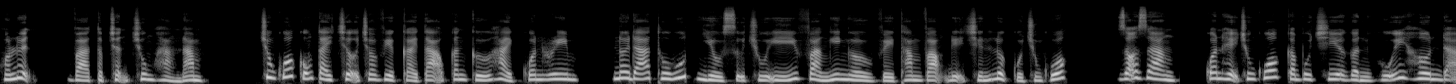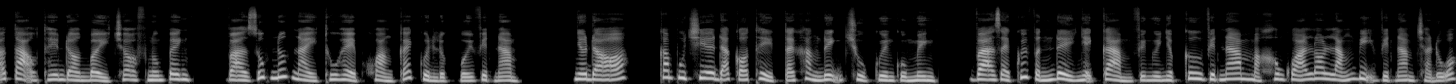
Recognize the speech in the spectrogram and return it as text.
huấn luyện và tập trận chung hàng năm. Trung Quốc cũng tài trợ cho việc cải tạo căn cứ hải quân Rim, nơi đã thu hút nhiều sự chú ý và nghi ngờ về tham vọng địa chiến lược của Trung Quốc. Rõ ràng, Quan hệ Trung Quốc-Campuchia gần gũi hơn đã tạo thêm đòn bẩy cho Phnom Penh và giúp nước này thu hẹp khoảng cách quyền lực với Việt Nam. Nhờ đó, Campuchia đã có thể tái khẳng định chủ quyền của mình và giải quyết vấn đề nhạy cảm về người nhập cư Việt Nam mà không quá lo lắng bị Việt Nam trả đũa.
